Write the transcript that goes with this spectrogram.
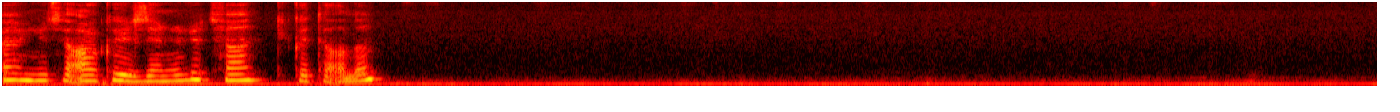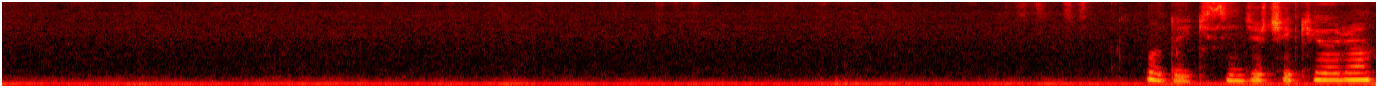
ön yüz ve arka yüzlerini lütfen dikkate alın. Burada iki zincir çekiyorum.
